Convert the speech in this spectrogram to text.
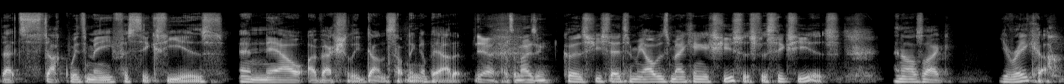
"That stuck with me for six years, and now I've actually done something about it." yeah, that's amazing. Because she said to me, "I was making excuses for six years," and I was like, "Eureka!"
